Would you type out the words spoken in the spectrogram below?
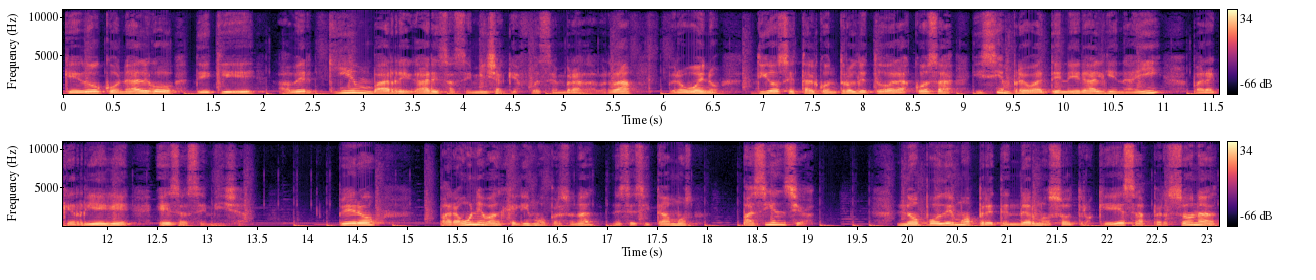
quedó con algo de que a ver quién va a regar esa semilla que fue sembrada, ¿verdad? Pero bueno, Dios está al control de todas las cosas y siempre va a tener alguien ahí para que riegue esa semilla. Pero para un evangelismo personal necesitamos paciencia. No podemos pretender nosotros que esas personas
